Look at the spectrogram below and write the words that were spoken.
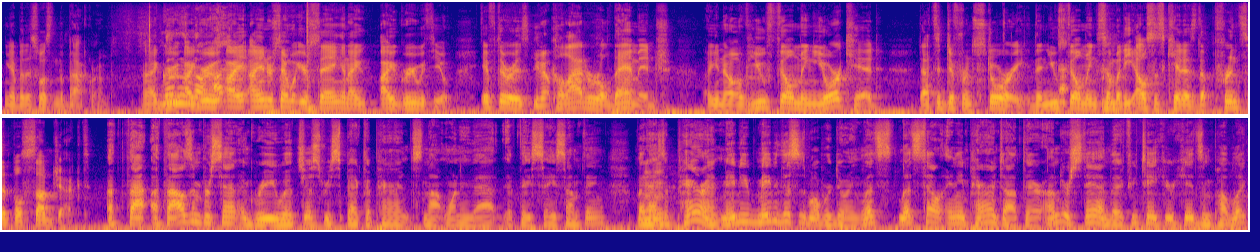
Yeah, but this wasn't the background. I agree. no, I no, agree. I- I, I understand what you're saying, and I, I agree with you. If there is know- collateral damage, you know, of you filming your kid, that's a different story than you filming somebody else's kid as the principal subject. a, th- a thousand percent agree with just respect a parents not wanting that if they say something but as a mm-hmm. parent maybe maybe this is what we're doing let's let's tell any parent out there understand that if you take your kids in public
